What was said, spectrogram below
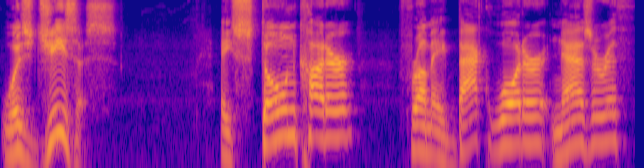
was Jesus, a stonecutter from a backwater Nazareth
